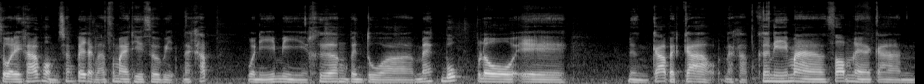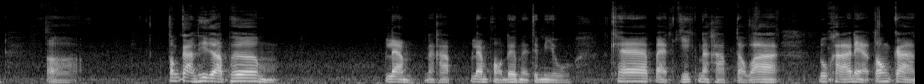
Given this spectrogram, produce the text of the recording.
สวัสดีครับ ผมช่างเป้จากร้านสม i ยทีเซอร์วิสนะครับ วันนี้มีเครื่องเป็นตัว macbook pro a 1989 นะครับ เครื่องนี้มาซ่อมในอาการต้องการที่จะเพิ่มแรมนะครับแรมของเดิมเนี่ยจะมีอยู่แค่8กิกนะครับ แต่ว่าลูกค้าเนี่ยต้องการ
